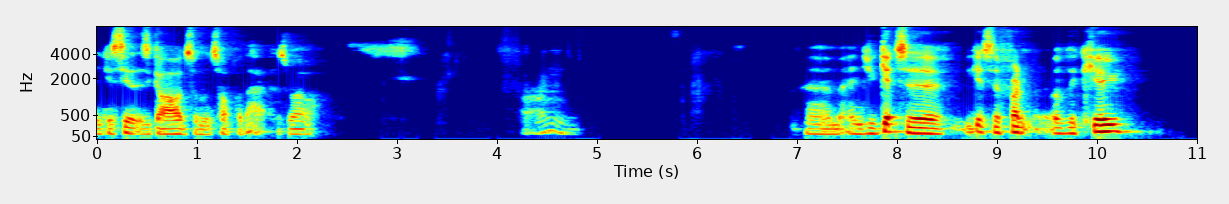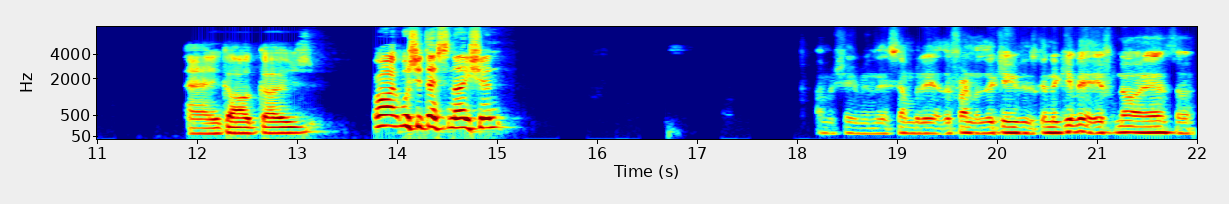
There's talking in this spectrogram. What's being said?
And you can see that there's guards on the top of that as well. Um, and you get to you get to the front of the queue, and the guard goes, "Right, what's your destination?" I'm assuming there's somebody at the front of the queue that's going to give it. If not, yeah, so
